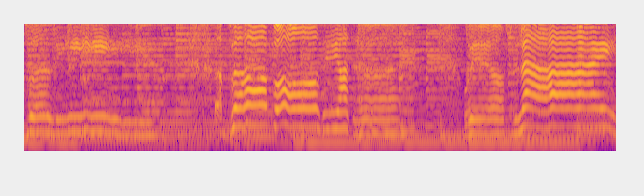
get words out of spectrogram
Believe above all the others will fly.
